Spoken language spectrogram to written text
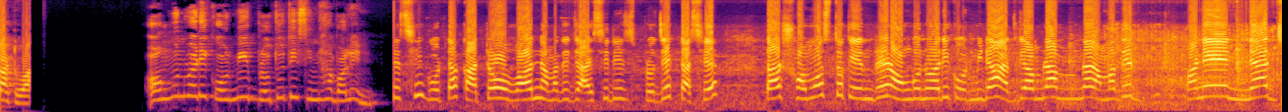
কাটোয়া। অঙ্গনওয়াড়ি কর্মী ব্রততী সিনহা বলেন এসেছি গোটা কাটো ওয়ান আমাদের যে আইসিডি প্রজেক্ট আছে তার সমস্ত কেন্দ্রের অঙ্গনওয়াড়ি কর্মীরা আজকে আমরা আমরা আমাদের মানে ন্যায্য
